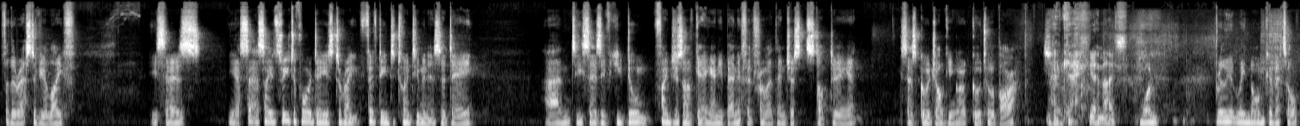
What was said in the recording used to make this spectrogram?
for the rest of your life. He says, yeah, set aside three to four days to write 15 to 20 minutes a day. And he says if you don't find yourself getting any benefit from it, then just stop doing it. He says go jogging or go to a bar. So okay, yeah, nice. One brilliantly non-committal.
